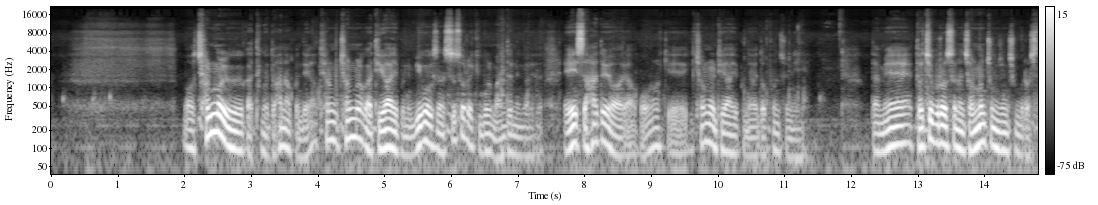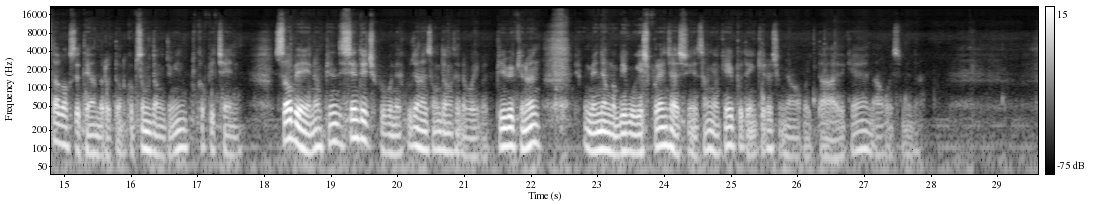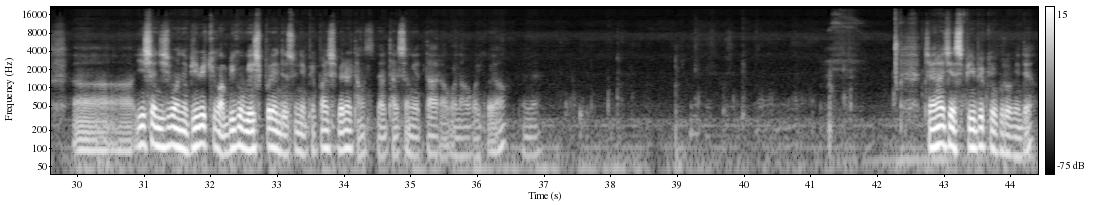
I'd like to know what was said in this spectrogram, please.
뭐 철물 같은 것도 하나 본데요. 철, 철물과 DIV는 미국에서는 스스로 이렇게 뭘 만드는. 그래서 에이스 하드웨어라고 이렇게 철물 DI 분야의 높은 순위. 그다음에 더치 브로스는 젊은 층 중심으로 스타벅스 대안으로 또는 급성장 중인 커피 체인. 서베이는 샌드위치 부분에 꾸준한 성장세를 보이고 BBQ는 몇 년간 미국 외식 프랜차이즈 중에 상용 케이푸드 인기를 증명하고 있다 이렇게 나오고 있습니다. 어, 2025년 BBQ가 미국 외식 브랜드 순위 180회를 달성했다라고 나오고 있고요. 네. 제너시스 BBQ 그룹인데요.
